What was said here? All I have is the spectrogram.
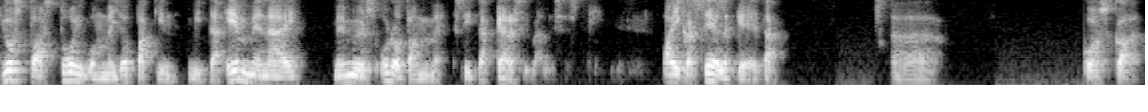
Jos taas toivomme jotakin, mitä emme näe, me myös odotamme sitä kärsivällisesti. Aika selkeää, koska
